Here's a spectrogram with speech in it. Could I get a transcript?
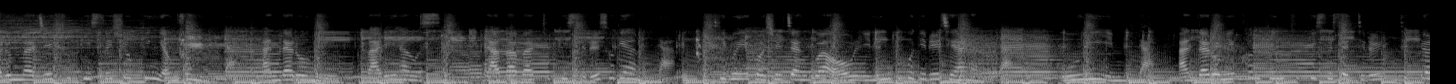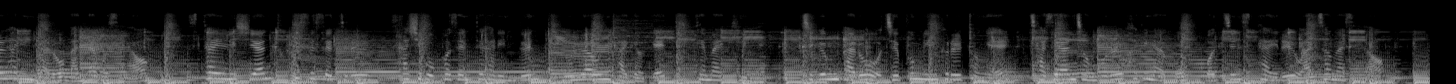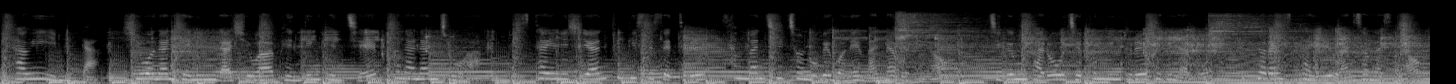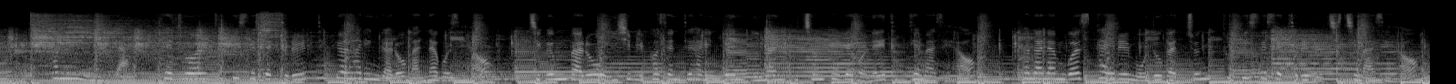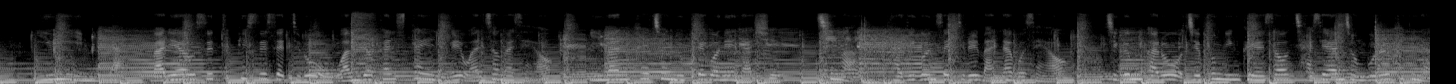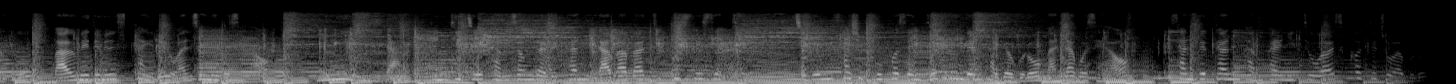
여름맞이 투피스 쇼핑 영상입니다. 안다로미, 마리하우스, 라바바 투피스를 소개합니다. TV 거실장과 어울리는 코디를 제안합니다. 5위입니다. 안다로미 컴핑 투피스 세트를 특별 할인가로 만나보세요. 스타일리시한 투피스 세트를 45% 할인된 놀라운 가격에 기회. 지금 바로 제품 링크를 통해 자세한 정보를 확인하고 멋진 스타일을 완성하세요. 4위입니다. 시원한 데님 나시와 밴딩 팬츠의 편안한 조화. 스타일리시한 투피스 세트를 37,500원에 만나보세요. 지금 바로 제품 링크를 확인하고 특별한 스타일을 완성하세요. 3위입니다. 캐주얼 투피스 세트를 특별 할인가로 만나보세요. 지금 바로 22% 할인된 29,800원에 득템하세요. 편안함과 스타일을 모두 갖춘 투피스 세트를 놓치지 마세요. 2위입니다. 마리아우스 투피스 세트로 완벽한 스타일링을 완성하세요. 28,600원의 나시, 치마, 가디건 세트를 만나보세요. 지금 바로 제품 링크에서 자세한 정보를 확인하고 마음에 드는 스타일을 완성해보세요. 2위입니다. 빈티지 감성 가득한 라바바 투피스 세트. 지금 49% 할인된 가격으로 만나보세요. 산뜻한 반팔 니트와 스커트 조합으로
